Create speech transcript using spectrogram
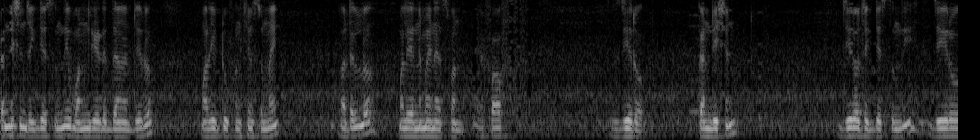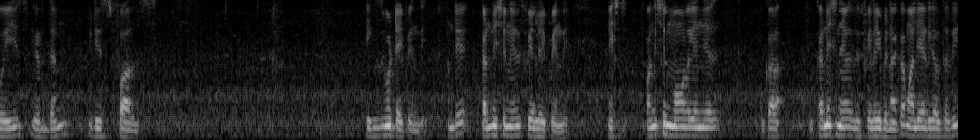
కండిషన్ చెక్ చేస్తుంది. వన్ గ్రేటర్ దాన్ జీరో మళ్ళీ టూ ఫంక్షన్స్ ఉన్నాయి. వాటిల్లో మళ్ళీ n minus one f of zero condition zero check చేస్తుంది. Zero is greater than it is false execute అయిపోయింది. అంటే కండిషన్ అనేది ఫెయిల్ అయిపోయింది. నెక్స్ట్ ఫంక్షన్ మామూలుగా ఏం చేయాలి? ఒక కండిషన్ అనేది ఫెయిల్ అయిపోయినాక మళ్ళీ ఎక్కడికి వెళ్తుంది?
